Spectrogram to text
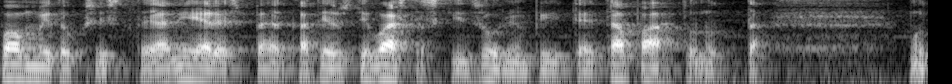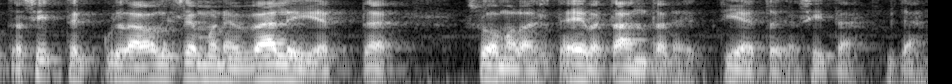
pommituksista ja niin edespäin, jotka tietysti vastasikin suurin piirtein tapahtunutta. Mutta sitten kyllä oli semmoinen väli, että suomalaiset eivät antaneet tietoja sitä, mitä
